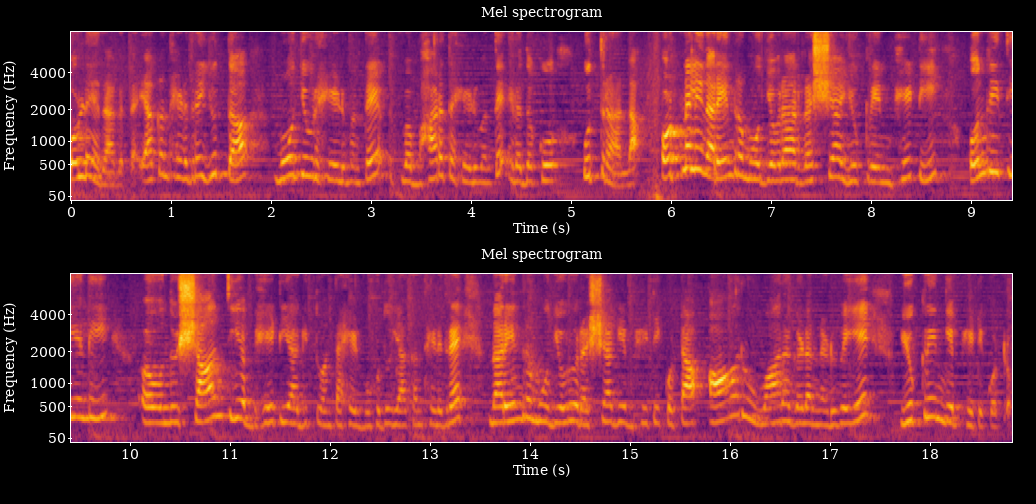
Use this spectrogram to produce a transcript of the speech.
ಒಳ್ಳೆಯದಾಗುತ್ತೆ. ಯಾಕಂತ ಹೇಳಿದ್ರೆ ಯುದ್ಧ ಮೋದಿಯವರು ಹೇಳುವಂತೆ ಅಥವಾ ಭಾರತ ಹೇಳುವಂತೆ ಇರೋದಕ್ಕೂ ಉತ್ತರ ಅಲ್ಲ. ಒಟ್ನಲ್ಲಿ ನರೇಂದ್ರ ಮೋದಿಯವರ ರಷ್ಯಾ ಯುಕ್ರೇನ್ ಭೇಟಿ ಒಂದು ರೀತಿಯಲ್ಲಿ ಒಂದು ಶಾಂತಿಯ ಭೇಟಿಯಾಗಿತ್ತು ಅಂತ ಹೇಳಬಹುದು. ಯಾಕಂತ ಹೇಳಿದ್ರೆ ನರೇಂದ್ರ ಮೋದಿಯವರು ರಷ್ಯಾಗೆ ಭೇಟಿ ಕೊಟ್ಟ ಆರು ವಾರಗಳ ನಡುವೆಯೇ ಯುಕ್ರೇನ್ಗೆ ಭೇಟಿ ಕೊಟ್ಟರು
